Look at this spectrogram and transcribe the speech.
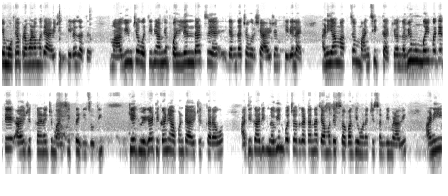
हे मोठ्या प्रमाणामध्ये आयोजित केलं जातं. माविमच्या वतीने आम्ही पहिल्यांदाच यंदाच्या वर्षी आयोजन केलेलं आहे. आणि या मागचं मानसिकता किंवा नवी मुंबईमध्ये ते आयोजित करण्याची मानसिकता हीच होती की एक वेगळ्या ठिकाणी आपण ते आयोजित करावं. अधिकाधिक नवीन बचत गटांना त्यामध्ये सहभागी होण्याची संधी मिळावी. आणि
